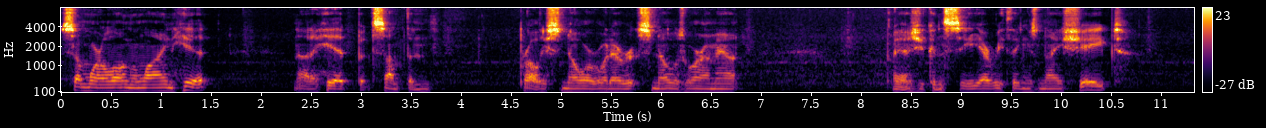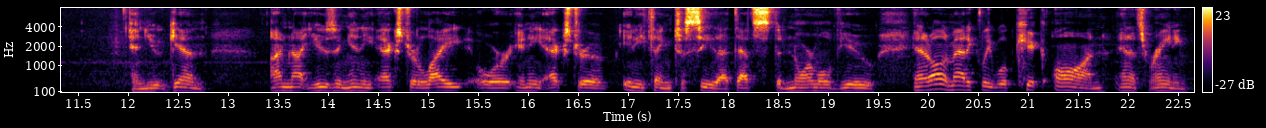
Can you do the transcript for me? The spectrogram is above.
somewhere along the line hit not a hit but something probably snow or whatever. It snows where I'm at. As you can see, everything's nice shaped. And you again, I'm not using any extra light or any extra anything to see that. That's the normal view. And it automatically will kick on, and it's raining.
